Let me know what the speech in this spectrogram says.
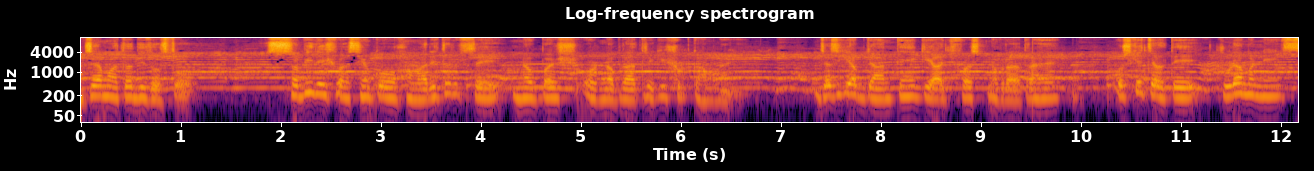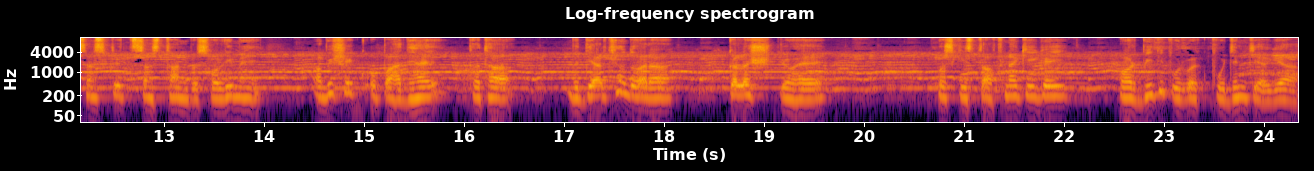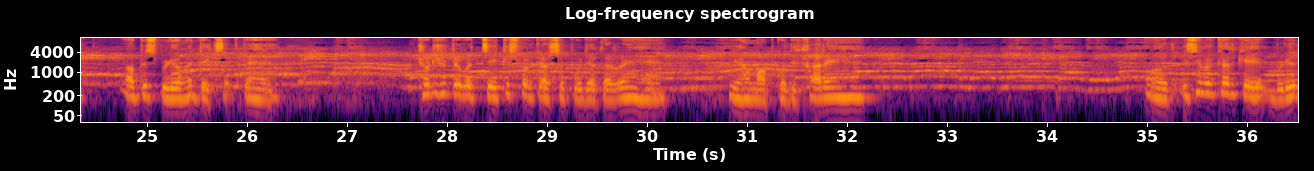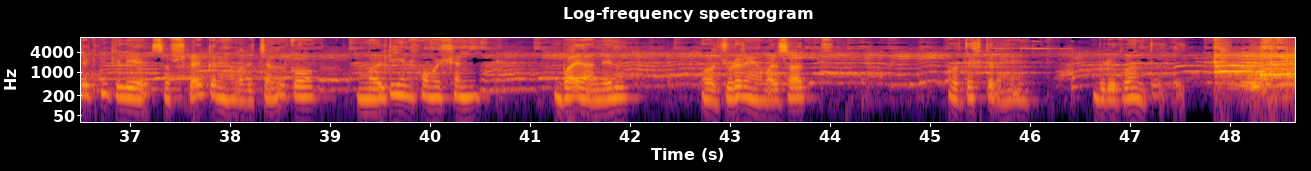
जय माता दी दोस्तों। सभी देशवासियों को हमारी तरफ़ से नववर्ष और नवरात्रि की शुभकामनाएँ। जैसे कि आप जानते हैं कि आज फ़र्स्ट नवरात्रा है। उसके चलते चूड़ामणि संस्कृत संस्थान बसोली में अभिषेक उपाध्याय तथा विद्यार्थियों द्वारा कलश जो है, उसकी स्थापना की गई और विधि पूर्वक पूजन किया गया। आप इस वीडियो में देख सकते हैं। छोटे छोटे बच्चे किस प्रकार से पूजा कर रहे हैं, ये हम आपको दिखा रहे हैं। और इसी प्रकार के वीडियो देखने के लिए सब्सक्राइब करें हमारे चैनल को, मल्टी इन्फॉर्मेशन बाय अनिल, और जुड़े रहें हमारे साथ, और देखते रहें वीडियो को अंत तक।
